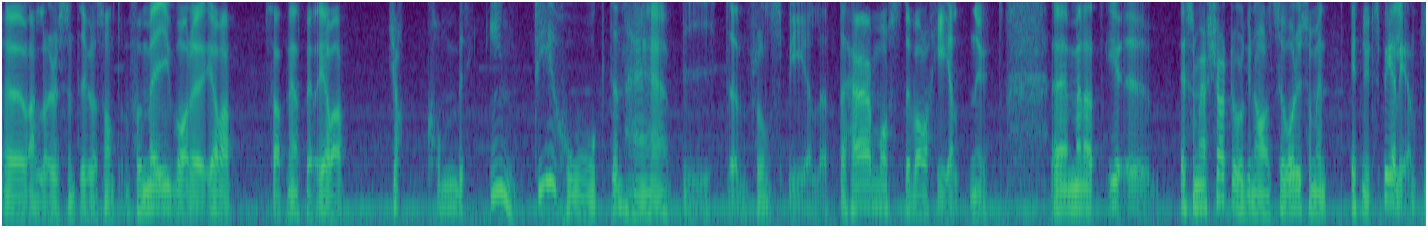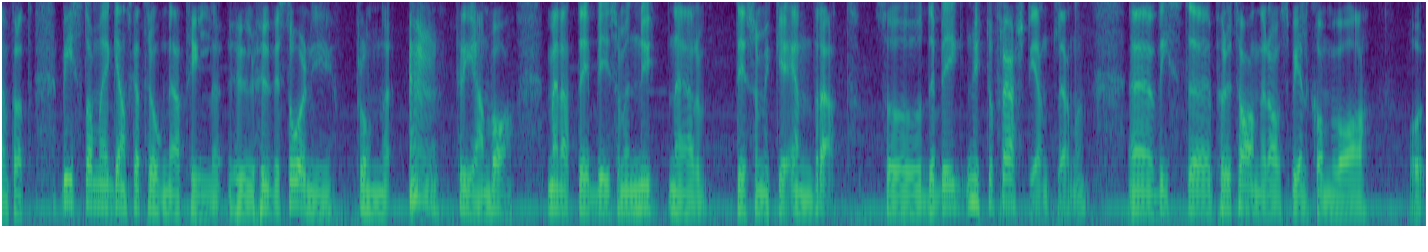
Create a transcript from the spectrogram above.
eh, alla Resident Evil och sånt. För mig var det, jag bara satt när jag spelade, jag bara jag kommer inte ihåg den här biten från spelet. Det här måste vara helt nytt. Eh, men att eh, eftersom jag har kört originalet så var det som ett, ett nytt spel egentligen. För att visst, de är ganska trogna till hur huvudstoryn i, från trean var. Men att det blir som en nytt när det är så mycket ändrat. Så det blir nytt och fräscht egentligen. Eh, visst, eh, puritaner av spel kommer vara vad,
